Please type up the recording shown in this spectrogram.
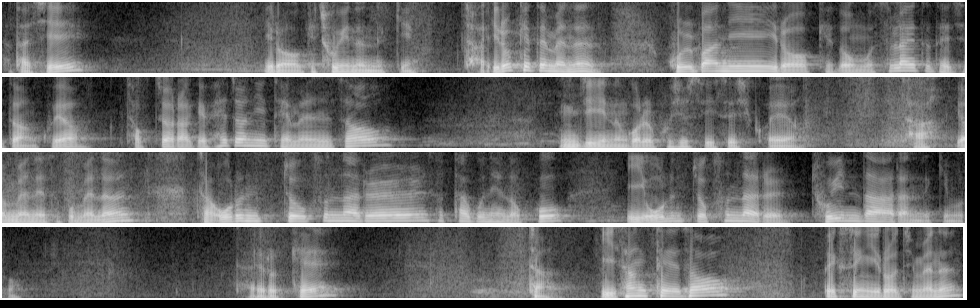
자, 다시 이렇게 조이는 느낌. 자, 이렇게 되면은 골반이 이렇게 너무 슬라이드 되지도 않고요. 적절하게 회전이 되면서 움직이는 거를 보실 수 있으실 거예요. 자, 옆면에서 보면은 자, 오른쪽 손날을 사타구니에 넣고 이 오른쪽 손날을 조인다라는 느낌으로 자, 이렇게 자, 이 상태에서 백스윙이 이루어지면은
